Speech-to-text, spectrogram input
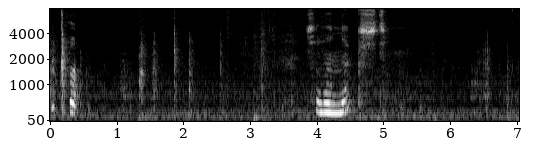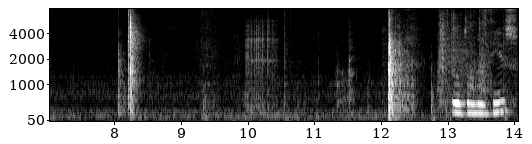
Like that. So then next build one of these.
